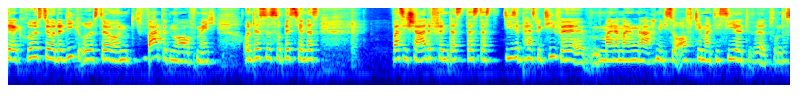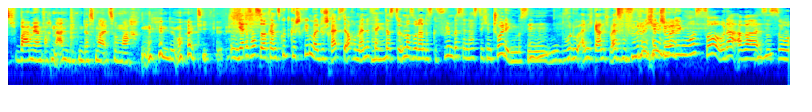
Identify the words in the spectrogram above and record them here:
der Größte oder die Größte und wartet nur auf mich. Und das ist so ein bisschen das, was ich schade finde, dass, dass, dass diese Perspektive meiner Meinung nach nicht so oft thematisiert wird. Und das war mir einfach ein Anliegen, das mal zu machen in dem Artikel. Ja, das hast du auch ganz gut geschrieben, weil du schreibst ja auch im Endeffekt, mhm. dass du immer so dann das Gefühl ein bisschen hast, dich entschuldigen müssen, mhm. wo du eigentlich gar nicht weißt, wofür du dich entschuldigen musst, so, oder? Aber mhm. es ist so.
